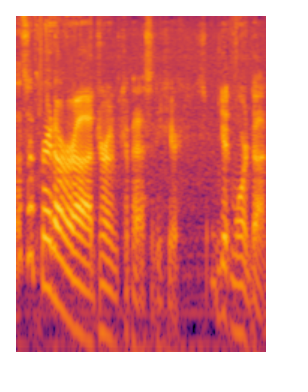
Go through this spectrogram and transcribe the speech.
Let's upgrade our uh, drone capacity here so we can get more done.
